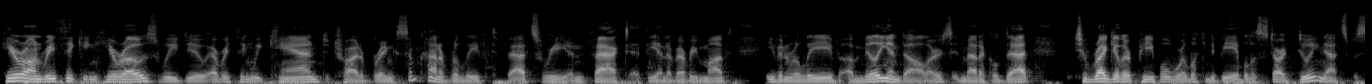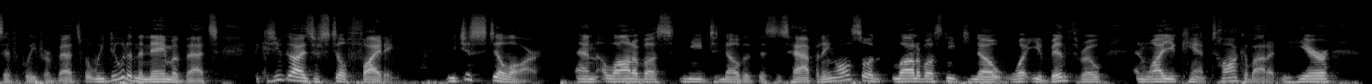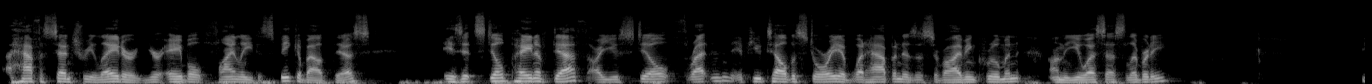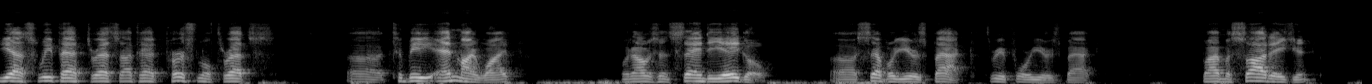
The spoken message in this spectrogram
Here on Rethinking Heroes, we do everything we can to try to bring some kind of relief to vets. We, in fact, at the end of every month, even relieve a million dollars in medical debt. to regular people, we're looking to be able to start doing that specifically for vets, but we do it in the name of vets because you guys are still fighting. You just still are. And a lot of us need to know that this is happening. Also, a lot of us need to know what you've been through and why you can't talk about it. And here, a half a century later, you're able finally to speak about this. Is it still pain of death? Are you still threatened if you tell the story of what happened as a surviving crewman on the USS Liberty? Yes, we've had threats. I've had personal threats uh, to me and my wife when I was in San Diego uh, several years back, three or four years back, by a Mossad agent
